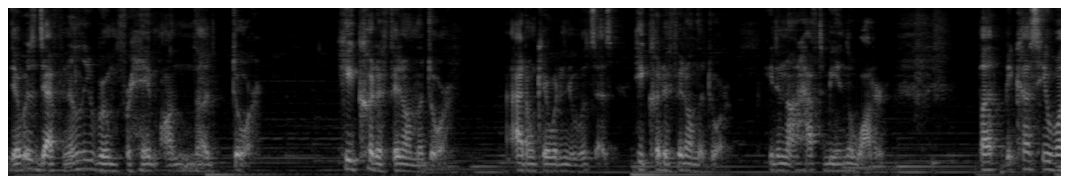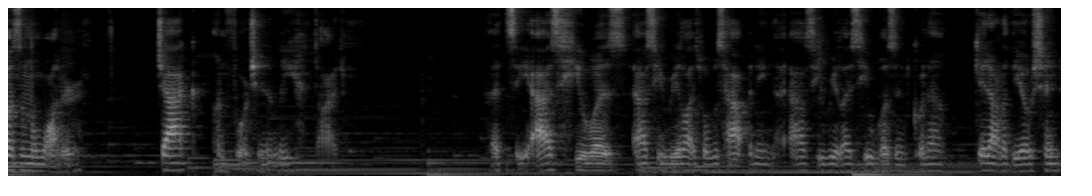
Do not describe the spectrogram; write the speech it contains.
there was definitely room for him on the door. He could have fit on the door. I don't care what anyone says. He could have fit on the door. He did not have to be in the water. But because he was in the water, Jack unfortunately died. Let's see, as he was as he realized what was happening, as he realized he wasn't gonna get out of the ocean,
